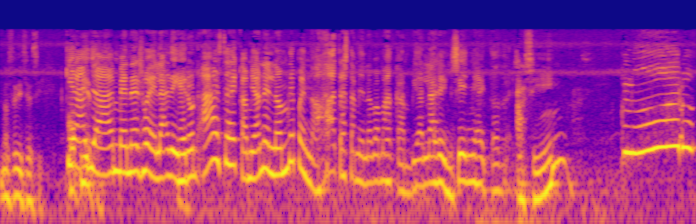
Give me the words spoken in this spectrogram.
No se dice así. que allá en Venezuela dijeron, ah, este se cambiaron el nombre, pues nosotros también nos vamos a cambiar las insignias y todo eso. ¿Ah, sí? Claro.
